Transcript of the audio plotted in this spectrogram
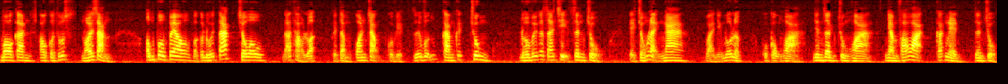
Morgan alcatus nói rằng ông Pompeo và các đối tác châu Âu đã thảo luận về tầm quan trọng của việc giữ vững cam kết chung đối với các giá trị dân chủ để chống lại Nga và những nỗ lực của Cộng hòa Nhân dân Trung Hoa nhằm phá hoại các nền dân chủ.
